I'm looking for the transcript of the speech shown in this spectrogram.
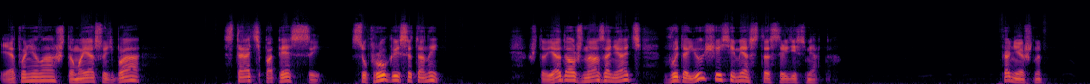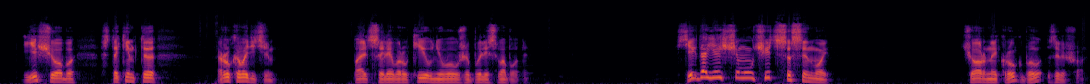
Я поняла, что моя судьба — стать попессой, супругой сатаны, что я должна занять выдающееся место среди смертных. Конечно, еще бы, с таким-то руководителем. Пальцы левой руки у него уже были свободны. «Всегда есть чему учиться, сын мой». Черный круг был завершен.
